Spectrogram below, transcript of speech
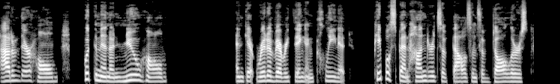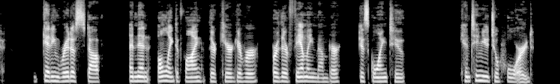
out of their home, put them in a new home, and get rid of everything and clean it. People spend hundreds of thousands of dollars getting rid of stuff and then only to find that their caregiver or their family member is going to continue to hoard.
